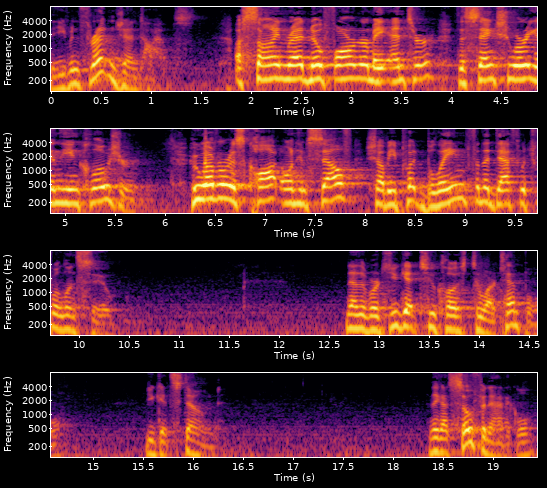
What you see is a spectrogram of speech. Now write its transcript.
They even threatened Gentiles. A sign read, No foreigner may enter the sanctuary and the enclosure. Whoever is caught on himself shall be put blame for the death which will ensue. In other words, you get too close to our temple, you get stoned. And they got so fanatical,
